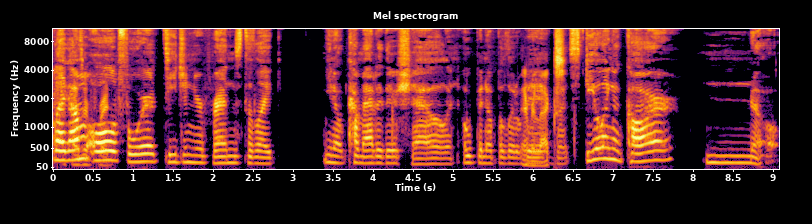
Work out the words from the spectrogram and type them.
Like I'm all for teaching your friends to like, you know, come out of their shell and open up a little And bit. relax. But stealing a car, no,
